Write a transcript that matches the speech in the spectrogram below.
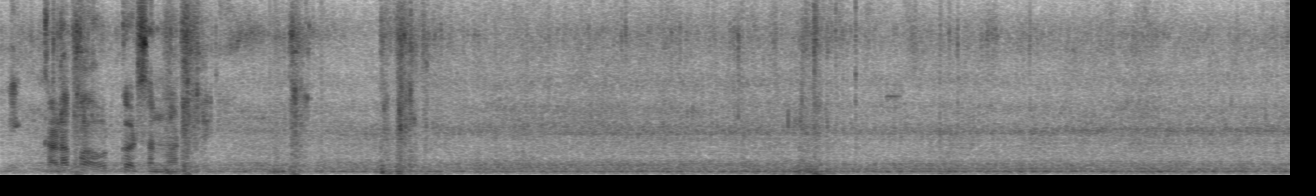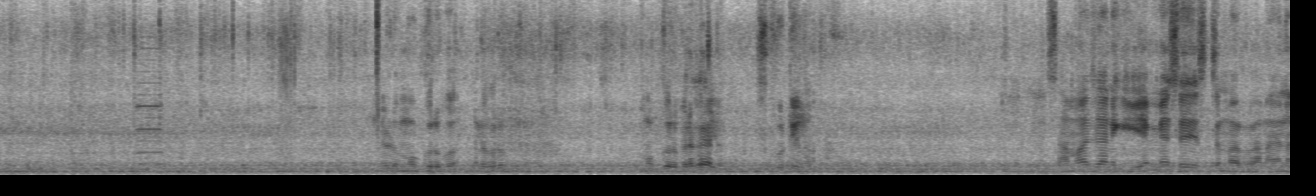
ఇది కడప అవుట్కట్స్ అన్నమాట ఇది ఏడు ముగ్గురు బ- నలుగురు ముగ్గురు పిల్లకాయలు స్కూటీలో సమాజానికి ఏం మెసేజ్ ఇస్తున్నారు రా నాయన?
